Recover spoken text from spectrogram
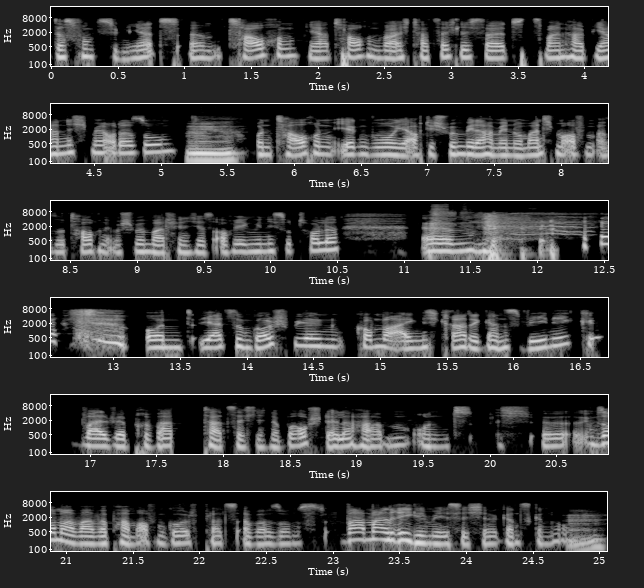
Das funktioniert. Ähm, tauchen, ja, tauchen war ich tatsächlich seit zweieinhalb Jahren nicht mehr oder so. Mhm. Und tauchen irgendwo, ja, auch die Schwimmbäder haben ja nur manchmal offen. Also tauchen im Schwimmbad finde ich jetzt auch irgendwie nicht so tolle. Ähm, und ja, zum Golfspielen kommen wir eigentlich gerade ganz wenig weil wir privat tatsächlich eine Baustelle haben. Und ich, äh, im Sommer waren wir ein paar Mal auf dem Golfplatz, aber sonst war mal regelmäßig, ja, ganz genau. Mhm.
